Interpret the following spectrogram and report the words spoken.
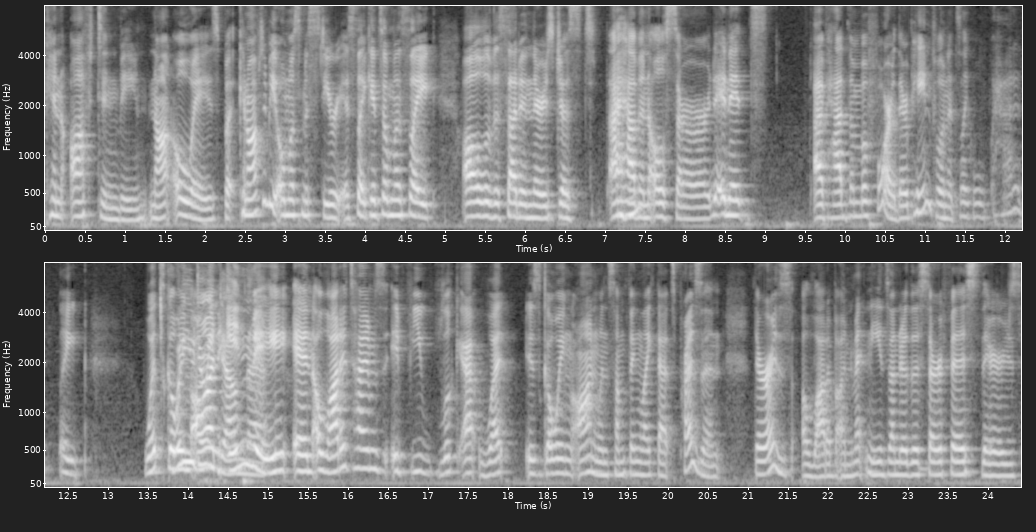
can often be, not always, but can often be almost mysterious. Like it's almost like all of a sudden there's just, I mm-hmm. have an ulcer and it's, I've had them before. They're painful. And it's like, well, how did, like, what's going what on in there? me? And a lot of times, if you look at what is going on when something like that's present, there is a lot of unmet needs under the surface. There's,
